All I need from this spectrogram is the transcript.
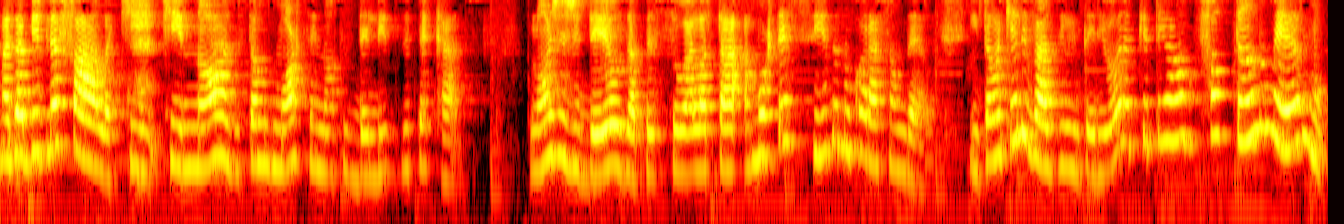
Mas a Bíblia fala que, que nós estamos mortos em nossos delitos e pecados. Longe de Deus, a pessoa ela tá amortecida no coração dela. Então aquele vazio interior é porque tem algo faltando mesmo.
